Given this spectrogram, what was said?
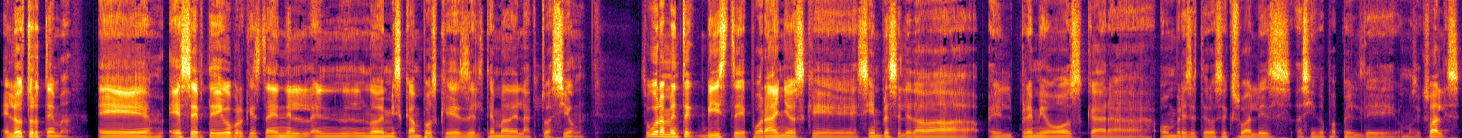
El otro tema, eh, ese te digo porque está en, el- en uno de mis campos, que es el tema de la actuación. Seguramente viste por años que siempre se le daba el premio Oscar a hombres heterosexuales haciendo papel de homosexuales.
